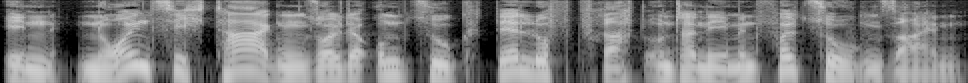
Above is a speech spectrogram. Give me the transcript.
In 90 Tagen soll der Umzug der Luftfrachtunternehmen vollzogen sein.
